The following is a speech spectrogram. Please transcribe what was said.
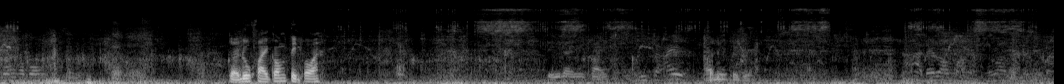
บงกระบงเดี๋ยวดูไฟกล้องติดปะวะสีอะไรมีไฟมีไฟเอาดิติดอยู่ได้ลองวางเพราะว่ามันไม่ได้ไม้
